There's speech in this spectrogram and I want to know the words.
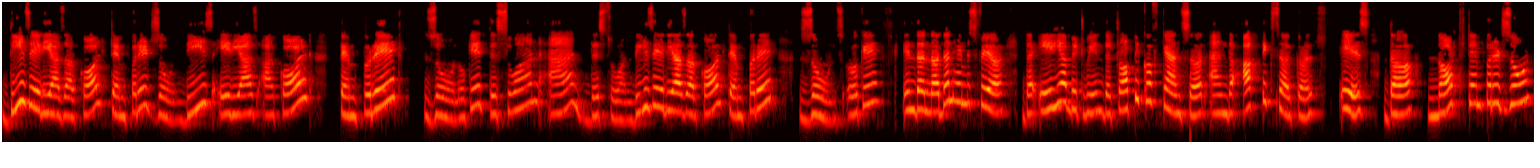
These areas are called temperate zone. These areas are called temperate zone okay? This one and this one. These areas are called temperate zones okay? In the northern hemisphere the area between the tropic of cancer and the arctic circle is the north temperate zone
